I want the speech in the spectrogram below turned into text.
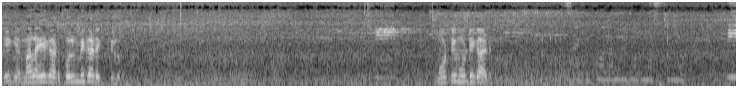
ठीक आहे मला हे काढ कोलंबी काढ एक किलो. मोठी मोठी काढ सगळी कोलंबी बघ मस्त मोठी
